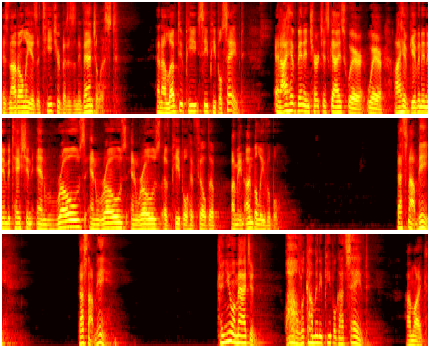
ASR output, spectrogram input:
is not only as a teacher, but as an evangelist. And I love to see people saved. And I have been in churches, guys, where, where I have given an invitation and rows and rows and rows of people have filled up. I mean, unbelievable. That's not me. That's not me. Can you imagine? Wow, look how many people got saved. I'm like,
